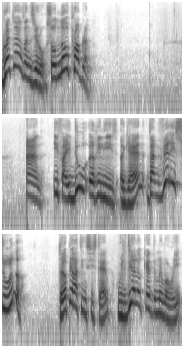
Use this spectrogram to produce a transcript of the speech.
greater than 0 so no problem. And if I do a release again then very soon the operating system will deallocate the memory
